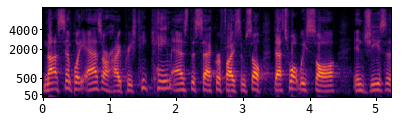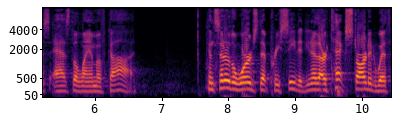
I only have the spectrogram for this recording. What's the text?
not simply as our high priest, he came as the sacrifice himself. That's what we saw in Jesus as the Lamb of God. Consider the words that preceded. You know, our text started with,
